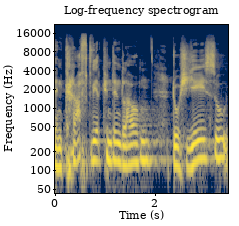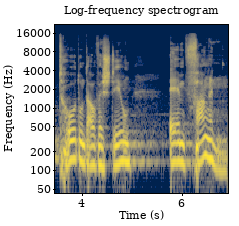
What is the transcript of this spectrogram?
den kraftwirkenden Glauben durch Jesu Tod und Auferstehung empfangen.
